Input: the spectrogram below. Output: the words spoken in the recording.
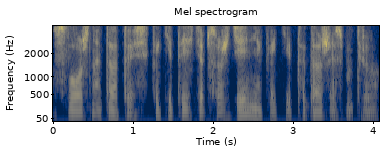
сложная, да, то есть какие-то есть обсуждения, какие-то даже, я смотрю,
